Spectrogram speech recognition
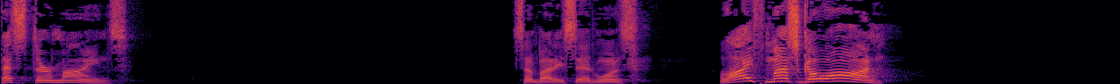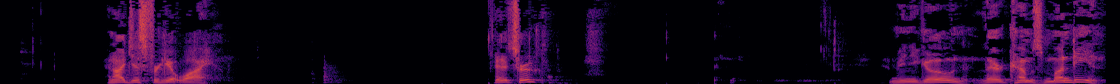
That's their minds. Somebody said once, life must go on. And I just forget why. And it true. I mean, you go and there comes Monday, and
